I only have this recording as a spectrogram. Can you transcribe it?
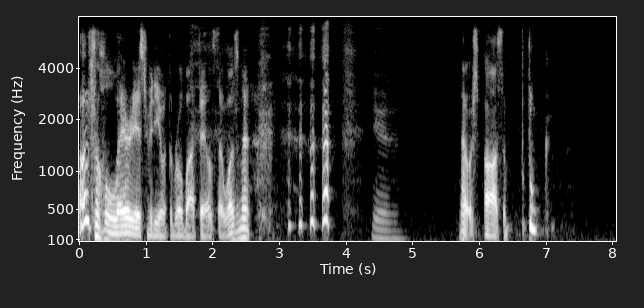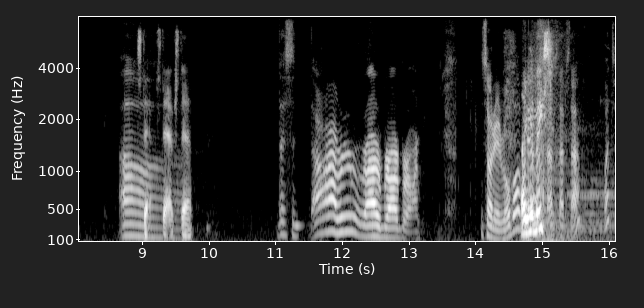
That was a hilarious video with the robot fails, though, wasn't it? Yeah. That was awesome. Oh. Stab, stab, stab. This is. ah. Sorry, robot. Like, it makes- Stop, stop, stop. What?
